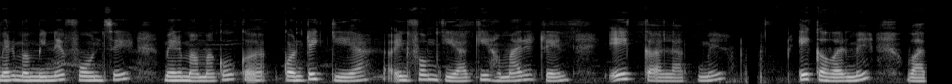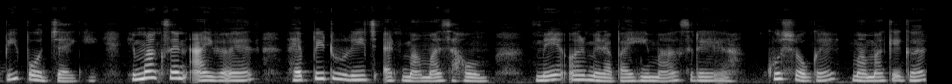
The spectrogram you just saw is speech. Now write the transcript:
मेरी मम्मी ने फ़ोन से मेरे मामा को कांटेक्ट किया इन्फॉर्म किया कि हमारी ट्रेन एक कलाक में, एक आवर में वापी पहुँच जाएगी। हिमाक्स and I were happy to reach at मामाज होम मैं और मेरा भाई हिमाक्स खुश हो गए मामा के घर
